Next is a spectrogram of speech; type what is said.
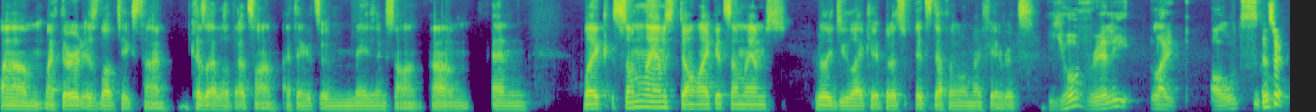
um, my third is Love Takes Time because I love that song. I think it's an amazing song. Um, and like some lambs don't like it, some lambs really do like it, but it's it's definitely one of my favorites. You're really like old school. Those are-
